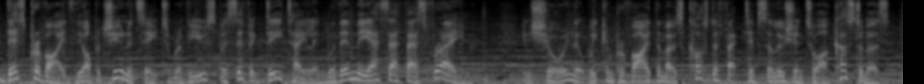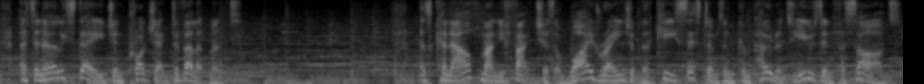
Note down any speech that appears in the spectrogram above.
This provides the opportunity to review specific detailing within the SFS frame, ensuring that we can provide the most cost-effective solution to our customers at an early stage in project development. As Knauf manufactures a wide range of the key systems and components used in facades,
